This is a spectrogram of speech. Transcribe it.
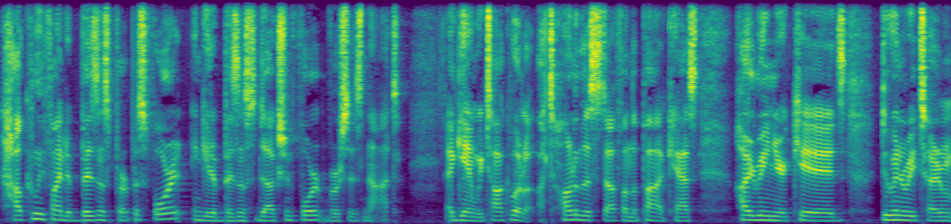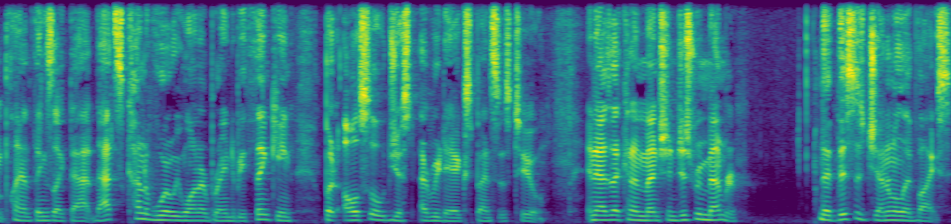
how can we find a business purpose for it and get a business deduction for it versus not? Again, we talk about a ton of this stuff on the podcast hiring your kids, doing a retirement plan, things like that. That's kind of where we want our brain to be thinking, but also just everyday expenses too. And as I kind of mentioned, just remember that this is general advice.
